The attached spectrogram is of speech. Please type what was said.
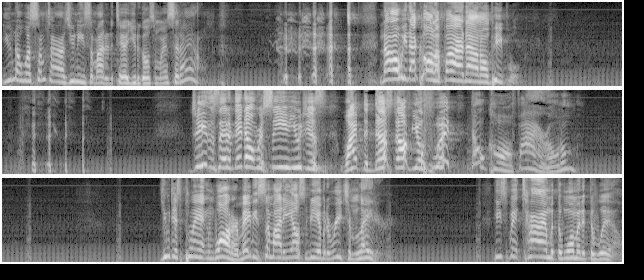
You know what? Sometimes you need somebody to tell you to go somewhere and sit down. no, we're not calling fire down on people. Jesus said, if they don't receive you, just wipe the dust off your foot. Don't call fire on them. You just planting water. Maybe somebody else will be able to reach him later. He spent time with the woman at the well.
